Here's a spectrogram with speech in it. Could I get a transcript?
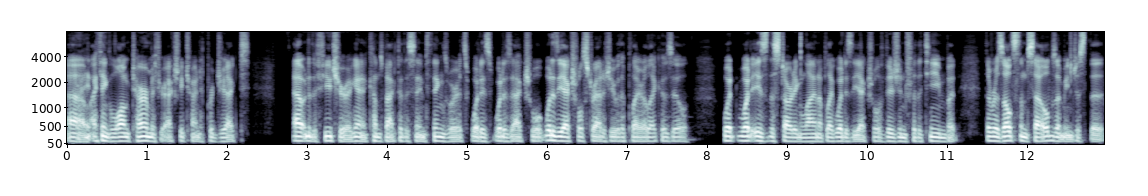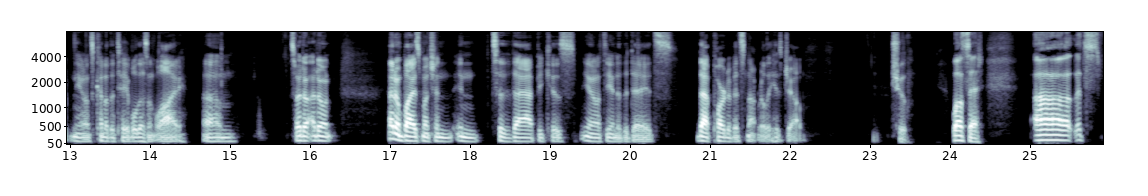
Um, Right. I think long term, if you're actually trying to project out into the future, again, it comes back to the same things where it's what is what is actual what is the actual strategy with a player like Ozil? What what is the starting lineup like? What is the actual vision for the team? But the results themselves, I mean, just the you know, it's kind of the table doesn't lie. Um, so I don't I don't I don't buy as much in into that because you know at the end of the day, it's that part of it's not really his job. True. Well said. Uh, let's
